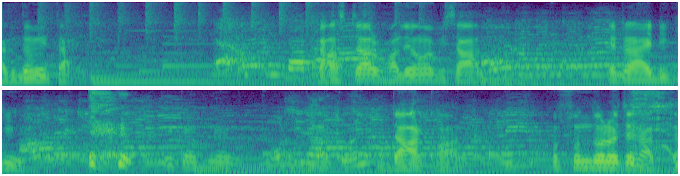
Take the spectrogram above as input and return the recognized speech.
একদমই তাই। গাছটার ভলিউমও বিশাল। এটার আইডি কি? এটা আপনার ডার্ক ওয়ান ডার্ক ওয়ান খুব সুন্দর হয়েছে গাছটা।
